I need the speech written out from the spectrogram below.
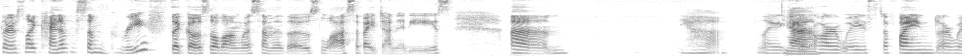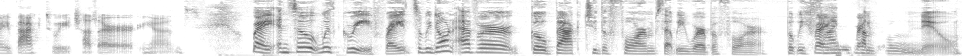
there's like kind of some grief that goes along with some of those loss of identities. Um yeah, like yeah. there are ways to find our way back to each other and Right. And so with grief, right? So we don't ever go back to the forms that we were before, but we find right, something new.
